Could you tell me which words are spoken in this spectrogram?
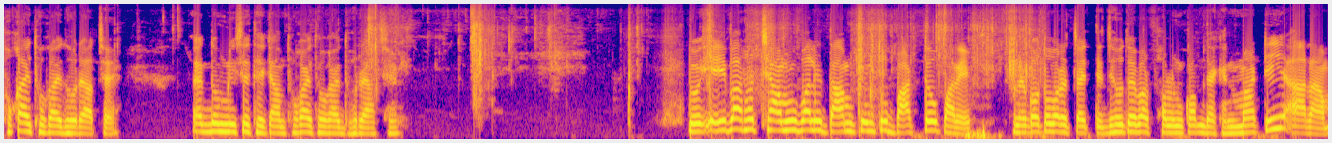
থোকায় থোকায় ধরে আছে। একদম নিচে থেকে আম থোকায় থোকায় ধরে আছে। তো এইবার হচ্ছে আমরুপালির দাম কিন্তু বাড়তেও পারে। মানে গতবারের চাইতে, যেহেতু এবার ফলন কম, দেখেন মাটি আর আম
